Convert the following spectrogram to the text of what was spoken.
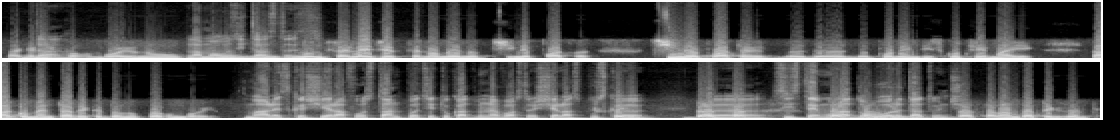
Dacă da. nici porumboiul nu, L-am auzit nu, astăzi. nu înțelege fenomenul, cine poate, cine poate de, de, pune în discuție mai argumentat decât domnul Porumboiu. Mai ales că și el a fost an pățitul ca dumneavoastră și el a spus că da, da, uh, sistemul a doborât atunci. De asta l-am dat exemplu.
